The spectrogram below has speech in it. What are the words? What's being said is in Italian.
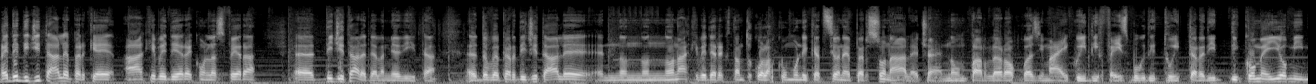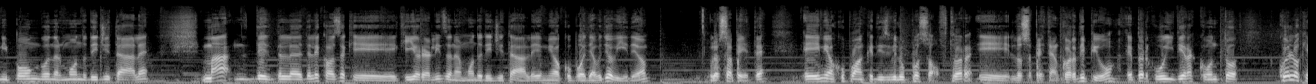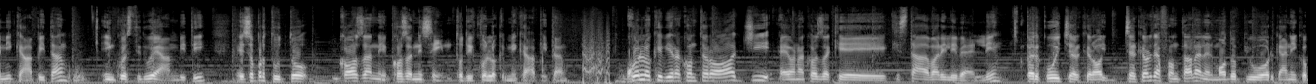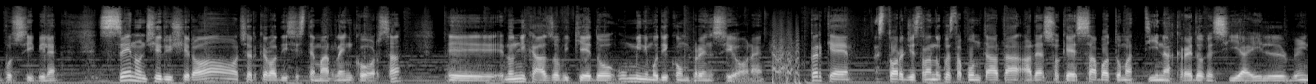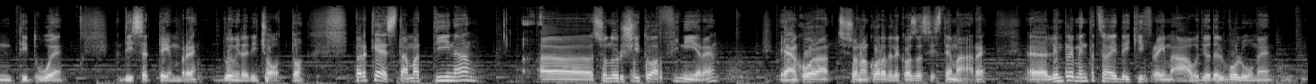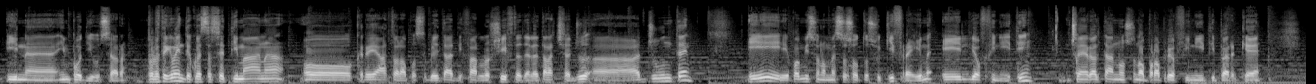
ed è digitale perché ha a che vedere con la sfera eh, digitale della mia vita, eh, dove per digitale eh, non, non, non, ha a che vedere tanto con la comunicazione personale, cioè non parlerò quasi mai qui di Facebook, di Twitter, di, di come io mi, mi, pongo nel mondo digitale, ma de, de, delle cose che, che io realizzo nel mondo digitale. Io mi occupo di audio video lo sapete, e mi occupo anche di sviluppo software e lo sapete ancora di più, e per cui vi racconto quello che mi capita in questi due ambiti e soprattutto cosa ne, cosa ne, sento di quello che mi capita. Quello che vi racconterò oggi è una cosa che, che sta a vari livelli, per cui cercherò, cercherò, di affrontarla nel modo più organico possibile. Se non ci riuscirò, cercherò di sistemarla in corsa e in ogni caso vi chiedo un minimo di comprensione. Perché sto registrando questa puntata adesso che è sabato mattina, credo che sia il 22 di settembre 2018? Perché stamattina uh, sono riuscito a finire e ancora, ci sono ancora delle cose da sistemare, eh, l'implementazione dei keyframe audio del volume in, eh, in, Producer. Praticamente questa settimana ho creato la possibilità di fare lo shift delle tracce aggi- aggiunte e poi mi sono messo sotto sui keyframe e li ho finiti. Cioè in realtà non sono proprio finiti perché,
